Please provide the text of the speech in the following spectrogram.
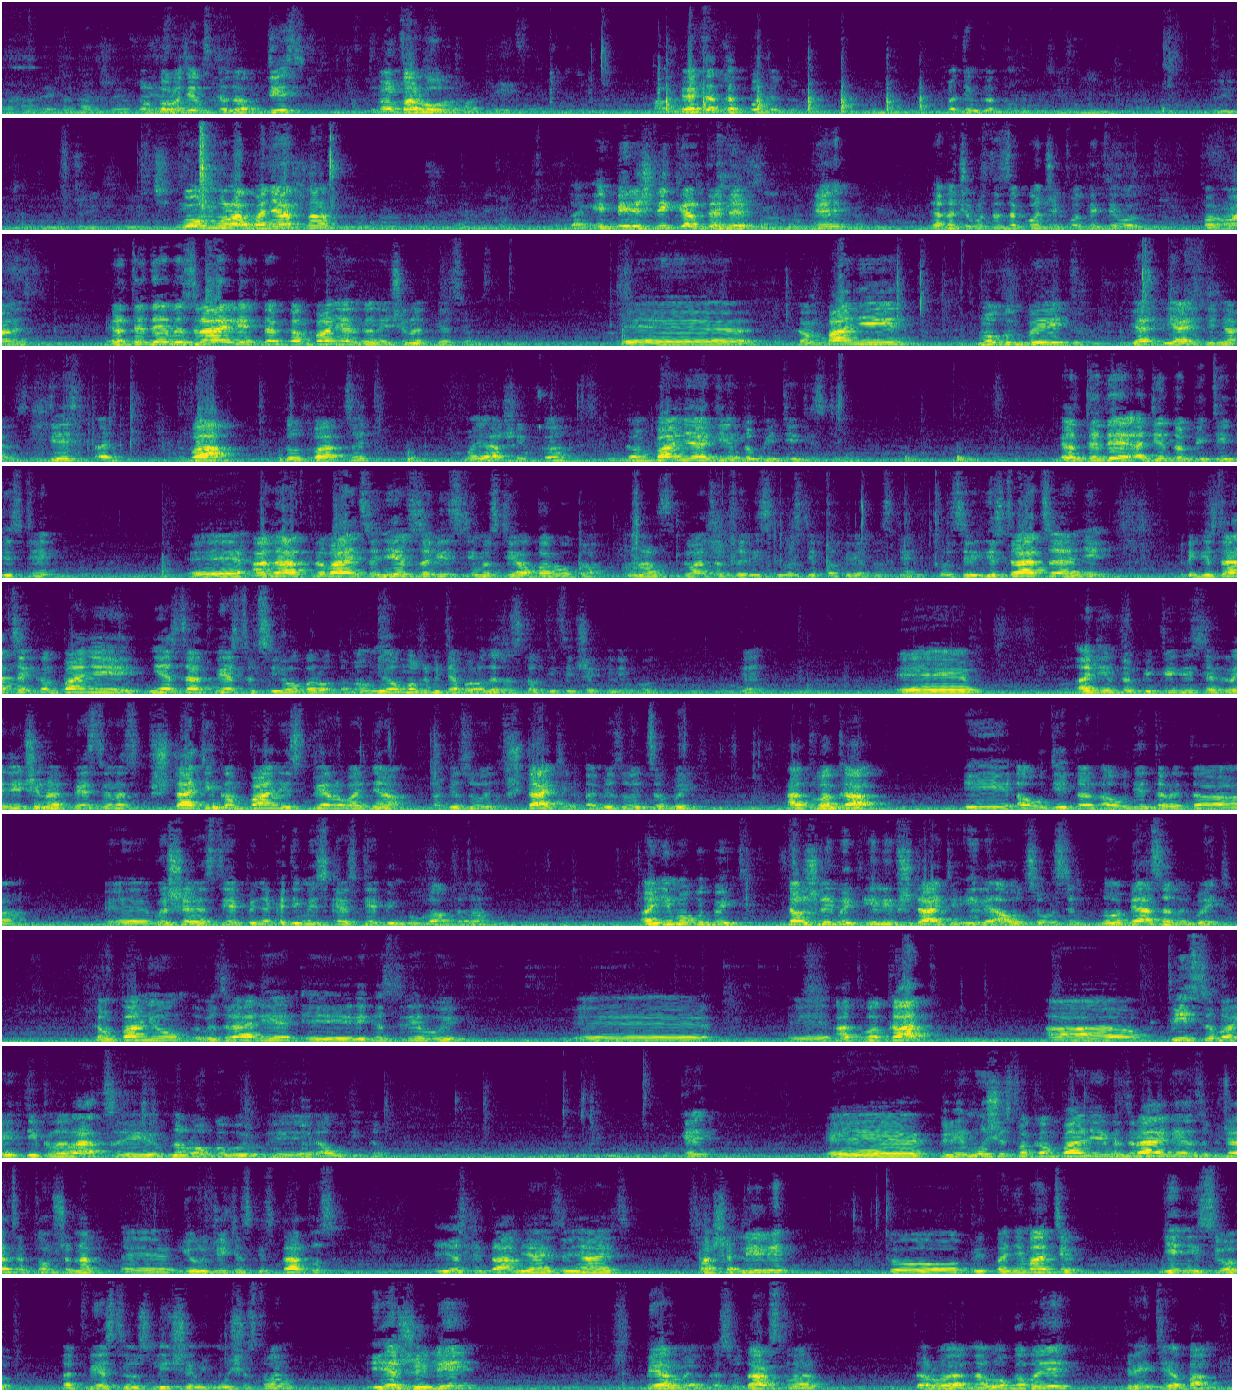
А, Это также является- Оборот я вам сказал, здесь Третья оборот. форма. Это как вот это. Один к одному. Формула понятна? Так, и перешли к ЛТД. Окей? Я хочу просто закончить вот эти вот формальности. ЛТД в Израиле это компания ограниченной ответственности. Э, компании могут быть, я, я извиняюсь, здесь от 2 до 20, моя ошибка. Компания 1 до 50. ЛТД 1 до 50. Э, она открывается не в зависимости оборота, она открывается в зависимости потребностей. То есть регистрация, не, регистрация компании не соответствует с ее оборотом, а у нее может быть оборот даже 100 тысяч шекелей в год. Э, 1 до 50 ограниченная ответственность. В штате компании с первого дня обязует, в штате обязуется быть адвокат и аудитор. Аудитор это э, высшая степень, академическая степень бухгалтера. Они могут быть, должны быть или в штате, или аутсорсинг, но обязаны быть. Компанию в Израиле э, регистрирует э, э, адвокат, а вписывает декларации в налоговую э, аудитор. Окей? Э, преимущество компании в Израиле заключается в том, что она э, юридический статус. И если там, я извиняюсь, пошалили, то предприниматель не несет ответственность личным имуществом, ежели первое государство, второе налоговые, третье банки.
